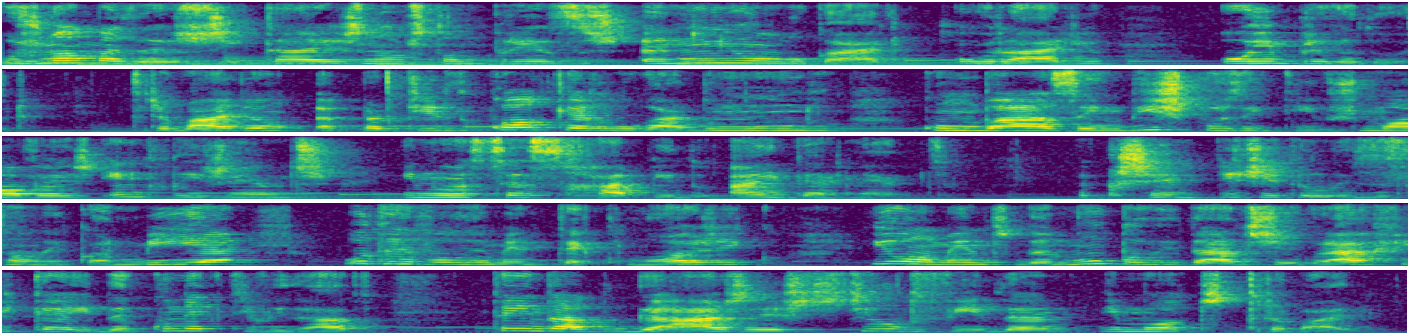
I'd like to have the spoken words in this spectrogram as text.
Os nómadas digitais não estão presos a nenhum lugar, horário ou empregador trabalham a partir de qualquer lugar do mundo com base em dispositivos móveis inteligentes e no acesso rápido à internet. A crescente digitalização da economia, o desenvolvimento tecnológico e o aumento da mobilidade geográfica e da conectividade têm dado gás a este estilo de vida e modo de trabalho.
